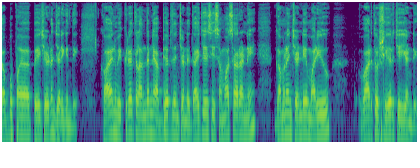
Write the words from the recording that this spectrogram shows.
డబ్బు పే చేయడం జరిగింది. కాయిన్ విక్రేతలందరినీ అభ్యర్థించండి. దయచేసి ఈ సమాచారాన్ని గమనించండి మరియు వారితో షేర్ చేయండి.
